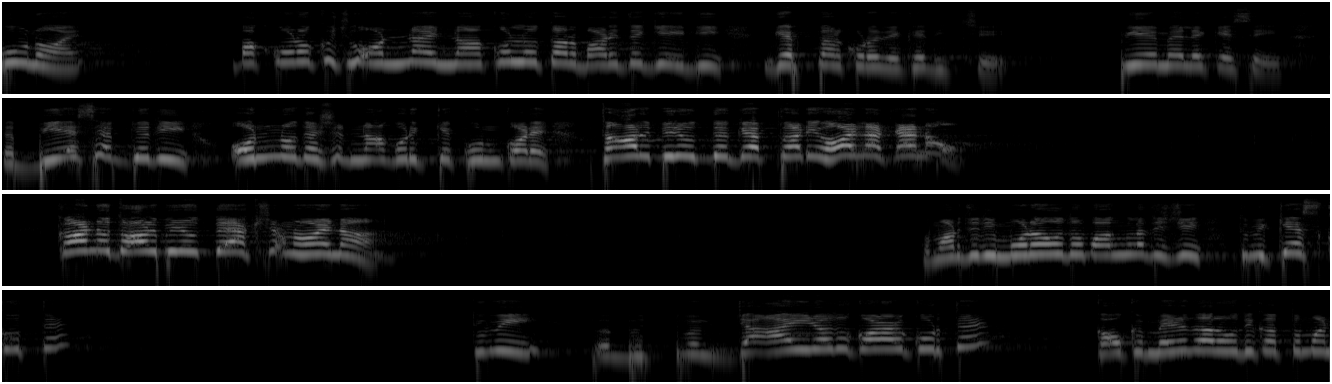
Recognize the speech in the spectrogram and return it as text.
খুন হয় বা কোনো কিছু অন্যায় না করলেও তার বাড়িতে গিয়ে ইডি গ্রেপ্তার করে রেখে দিচ্ছে। পিএমএলএ কেসে তা বিএসএফ যদি অন্য দেশের নাগরিককে খুন করে, তার বিরুদ্ধে গ্রেপ্তারি হয় না কেন? কেন তার বিরুদ্ধে অ্যাকশন হয় না? তোমার যদি মনে হতো বাংলাদেশি, তুমি কেস করতে? তুমি, যা আইনত করার করতে, কাউকে মেরে দেওয়ার অধিকার তোমার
